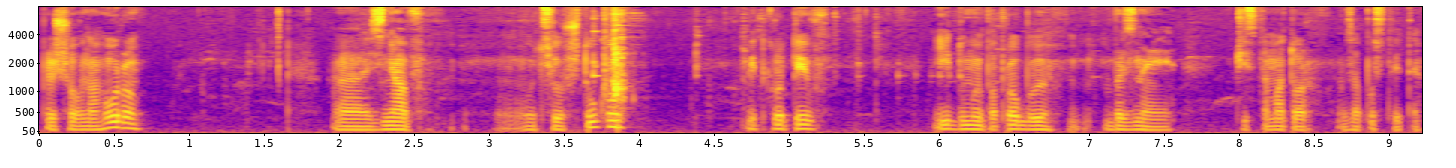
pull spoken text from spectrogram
прийшов нагору, зняв оцю штуку, відкрутив. І думаю, попробую без неї чисто мотор запустити.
